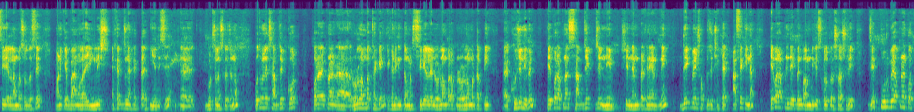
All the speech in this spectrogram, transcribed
সিরিয়াল নাম্বার চলতেছে, অনেকে বাংলা, ইংলিশ, এক একজন এক একটা ইয়ে দিছে বোর্ড চ্যালেঞ্জ করার জন্য। প্রথমে সাবজেক্ট কোড পরে আপনার রোল নাম্বার থাকে, এখানে কিন্তু আমার সিরিয়ালের রোল নাম্বার আপনার রোল নাম্বারটা আপনি খুঁজে নেবেন। এরপর আপনার সাবজেক্ট যে নেম সেই নেমটা এখানে আপনি দেখবেন সবকিছু ঠিকঠাক আছে কিনা। এবার আপনি দেখবেন বাম দিকে স্ক্রল করে সরাসরি যে পূর্বে আপনার কত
